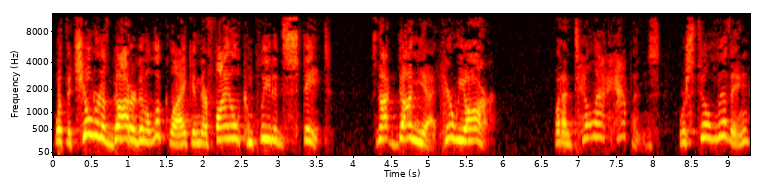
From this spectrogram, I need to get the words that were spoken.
what the children of God are going to look like in their final completed state. It's not done yet. Here we are. But until that happens, we're still living,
